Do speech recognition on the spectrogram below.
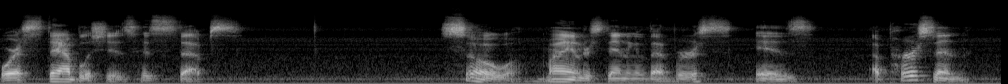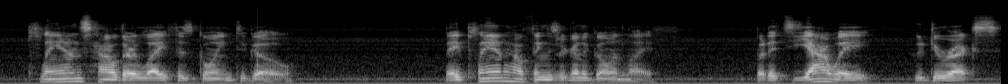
or establishes his steps. So, my understanding of that verse is a person plans how their life is going to go. They plan how things are going to go in life. But it's Yahweh who directs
